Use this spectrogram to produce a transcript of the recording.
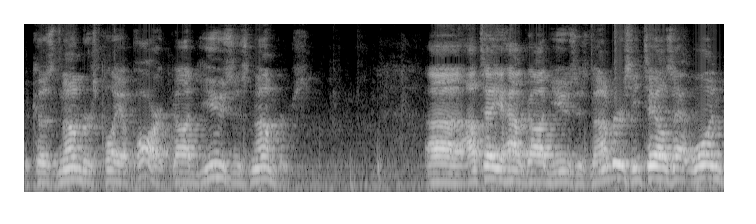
because numbers play a part. God uses numbers. Uh, I'll tell you how God uses numbers. He tells that one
